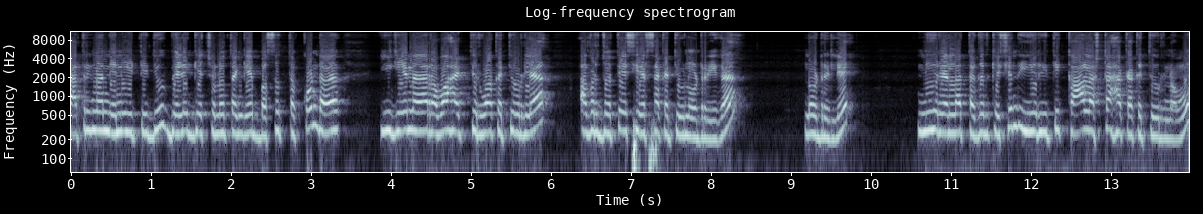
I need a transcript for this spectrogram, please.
ರಾತ್ರಿ ನಾನು ನೆನೆ ಇಟ್ಟಿದ್ದೀವಿ ಬೆಳಿಗ್ಗೆ ಚಲೋ ತಂಗೆ ಬಸದ್ ತಕ್ಕೊಂಡ ಈಗೇನ ರವಾ ಹಾಕಿ ತಿರ್ವಾಕತ್ತೀವ್ರಲ್ಲ ಅದ್ರ ಜೊತೆ ಸೇರ್ಸಾಕತ್ತೀವಿ ನೋಡ್ರಿ ಈಗ. ನೋಡ್ರಿ ಇಲ್ಲಿ, ನೀರೆಲ್ಲ ತೆಗೆದು ಕೆಸಿಂದ ಈ ರೀತಿ ಕಾಳು ಅಷ್ಟ ಹಾಕಾಕತ್ತೀವ್ರಿ ನಾವು.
